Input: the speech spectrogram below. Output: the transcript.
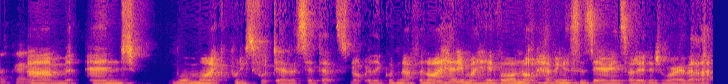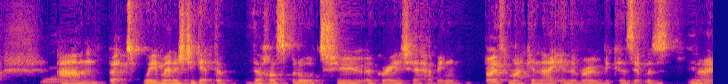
Okay. Um, and well, Mike put his foot down and said that's not really good enough. And I had in my head, well, I'm not having a cesarean, so I don't need to worry about that. yeah. Um, but we managed to get the, the hospital to agree to having both Mike and Nate in the room because it was, you know,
